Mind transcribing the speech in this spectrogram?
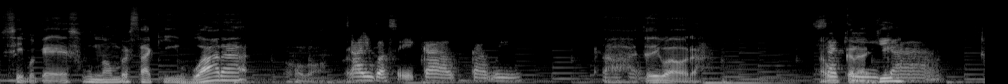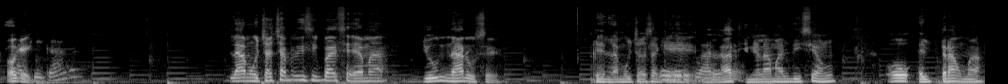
Sí, porque es un nombre Sakiwara. Algo así, Kawi. Ah, te digo ahora. Ok. La muchacha principal se llama Jun Naruse, que es la muchacha que tiene la maldición o el trauma.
